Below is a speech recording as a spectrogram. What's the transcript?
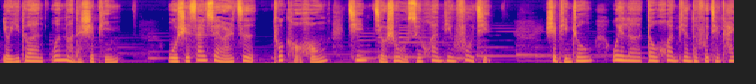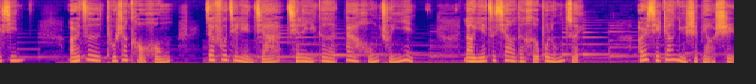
有一段温暖的视频：五十三岁儿子涂口红亲九十五岁患病父亲。视频中，为了逗患病的父亲开心，儿子涂上口红，在父亲脸颊亲了一个大红唇印，老爷子笑得合不拢嘴。儿媳张女士表示，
